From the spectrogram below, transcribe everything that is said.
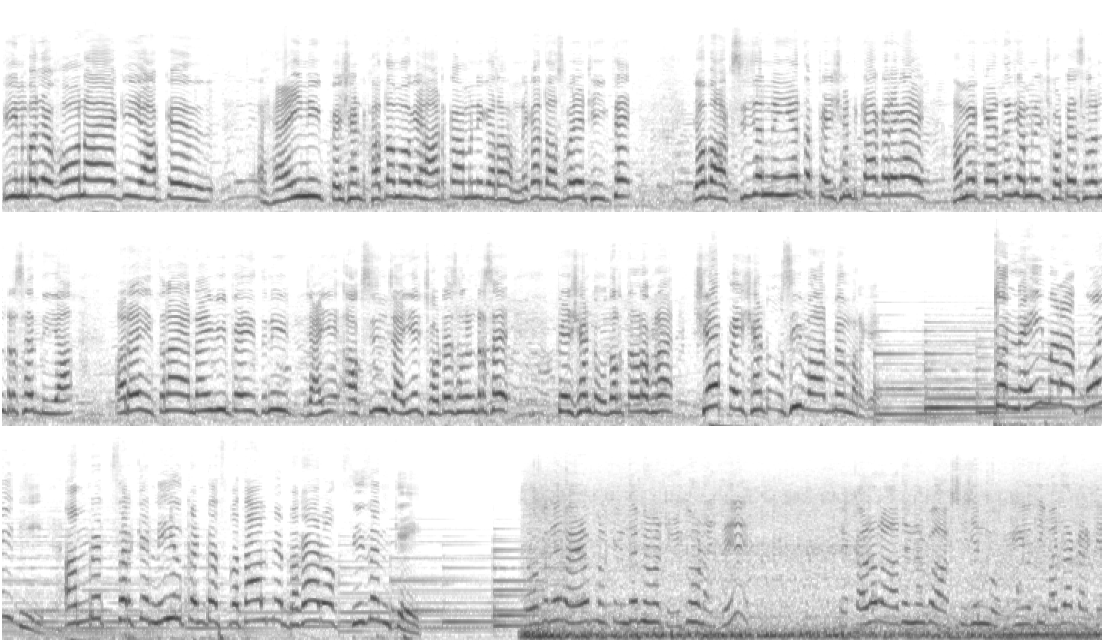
तीन बजे फ़ोन आया कि आपके है ही नहीं, पेशेंट खत्म हो गए हार्ट काम नहीं कर। हमने कहा दस बजे ठीक थे। जब ऑक्सीजन नहीं है तो पेशेंट क्या करेगा? हमें कहते कि हमने छोटे सिलेंडर से दिया। अरे, इतना एन पे इतनी चाहिए ऑक्सीजन चाहिए छोटे सिलेंडर से। पेशेंट उधर तड़फ रहा है। छह पेशेंट उसी वार्ड में मर गए। तो नहीं मरा कोई भी अमृतसर के नीलकंठ अस्पताल में बगैर ऑक्सीजन के। ठीक होना करके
